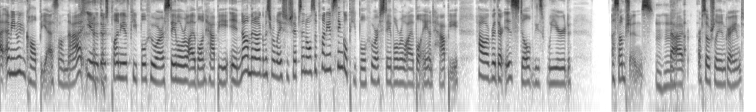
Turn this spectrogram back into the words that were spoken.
I, I mean, we can call BS on that. You know, there's plenty of people who are stable, reliable, and happy in non monogamous relationships, and also plenty of single people who are stable, reliable, and happy. However, there is still these weird assumptions Mm-hmm. that are socially ingrained.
